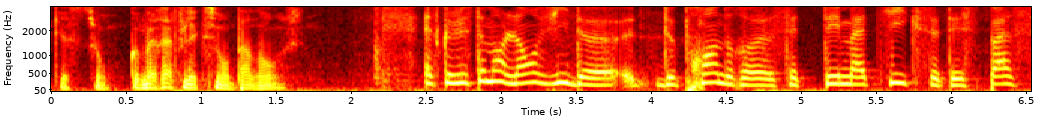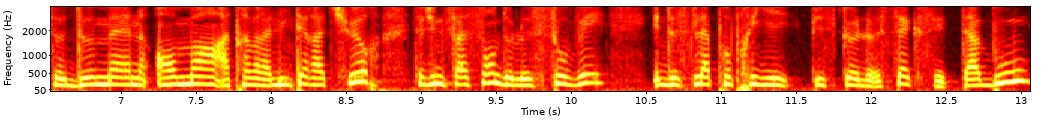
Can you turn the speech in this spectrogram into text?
question, comme réflexion, pardon. Est-ce que justement l'envie de, prendre euh, cette thématique, cet espace domaine en main à travers la littérature, c'est une façon de le sauver et de se l'approprier, puisque le sexe est tabou.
